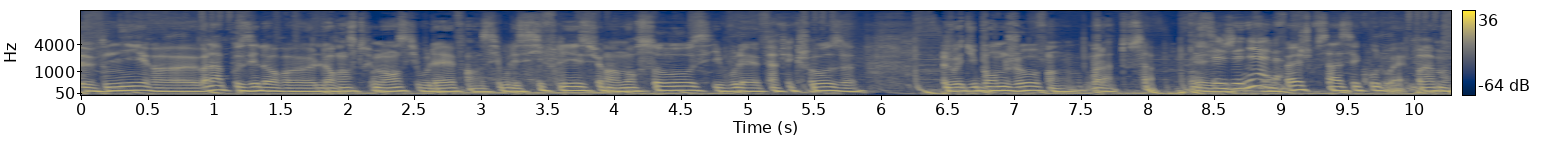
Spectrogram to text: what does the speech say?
de venir euh, voilà, poser leur, euh, leur instrument enfin, s'ils voulaient siffler sur un morceau, s'ils voulaient faire quelque chose, jouer du banjo, enfin voilà, tout ça. C'est génial. En fait, je trouve ça assez cool, ouais, vraiment.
